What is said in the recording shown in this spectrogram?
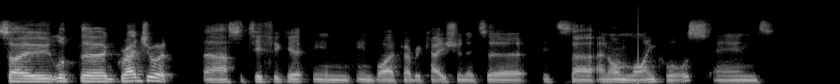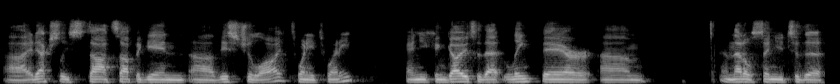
So, look, the graduate uh, certificate in in biofabrication. It's a it's uh, an online course, and uh, it actually starts up again uh, this July, 2020. And you can go to that link there, um, and that'll send you to the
